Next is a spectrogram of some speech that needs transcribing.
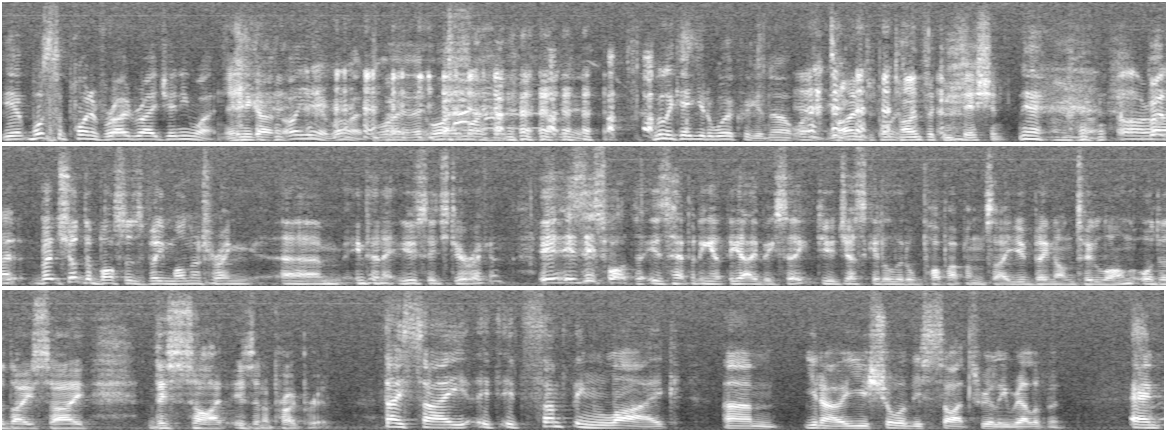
Yeah, what's the point of road rage anyway? And you go, oh yeah, right. Why, why am I? Yeah. Will it get you to work quicker? No, it won't. Time, time for confession. Yeah. All right. But, but should the bosses be monitoring um, internet usage, do you reckon? I- Is this what is happening at the ABC? Do you just get a little pop-up and say you've been on too long, or do they say this site isn't appropriate? They say it, it's something like, um, you know, are you sure this site's really relevant? And,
